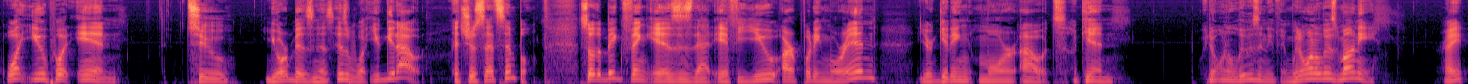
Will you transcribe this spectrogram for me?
What you put in to your business is what you get out. It's just that simple. So the big thing is is that if you are putting more in, you're getting more out. Again, we don't want to lose anything. We don't want to lose money, right?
